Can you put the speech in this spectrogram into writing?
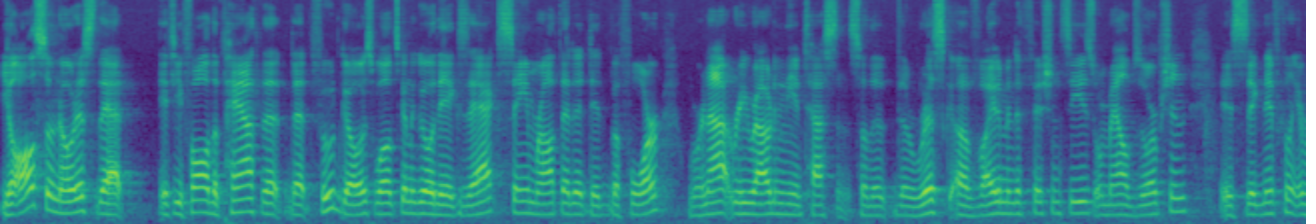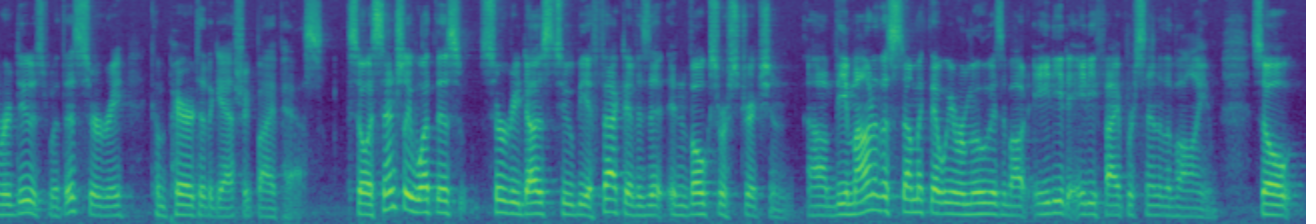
You'll also notice that if you follow the path that, that food goes, well, it's going to go the exact same route that it did before. We're not rerouting the intestines. So the, the risk of vitamin deficiencies or malabsorption is significantly reduced with this surgery compared to the gastric bypass. So essentially what this surgery does to be effective is it invokes restriction. Um, the amount of the stomach that we remove is about 80 to 85% of the volume. So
